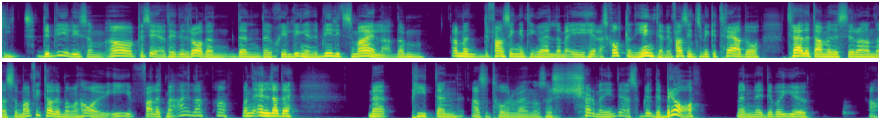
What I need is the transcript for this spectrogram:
peat. Det blir liksom... Ja, precis. Jag tänkte dra den, den, den skildringen. Det blir lite som Isla. De, ja, men det fanns ingenting att elda med i hela Skottland egentligen. Det fanns inte så mycket träd och trädet användes till något annat. Så man fick ta det man har. I fallet med Isla, ja, man eldade med piten, alltså torven, och så körde man in det. Så blev det bra. Men det var ju... Ja,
